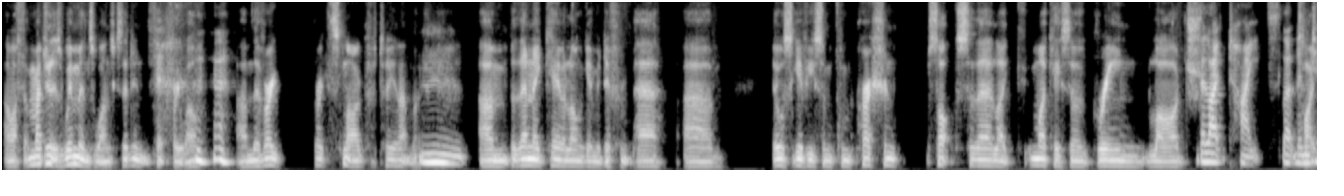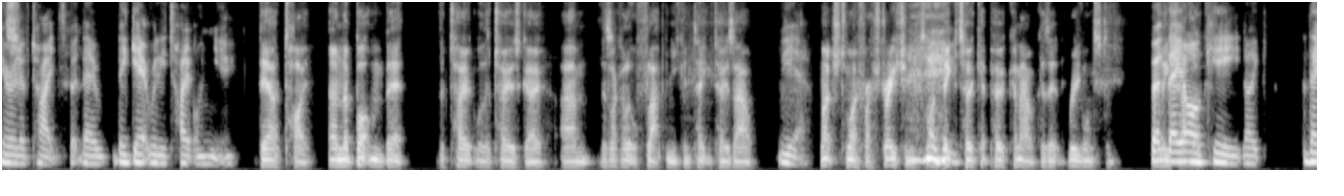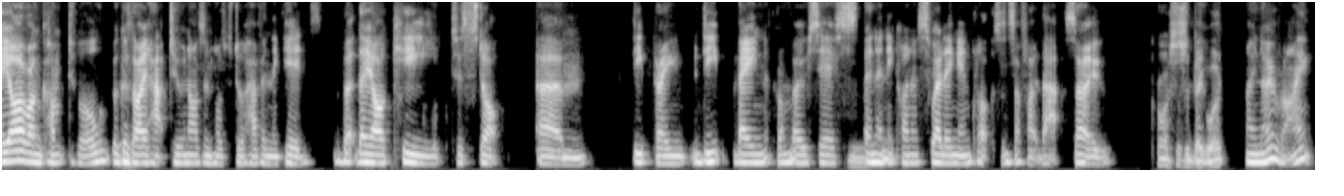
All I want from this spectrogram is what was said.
Um, I imagine it was women's ones because they didn't fit very well. Um, they're very very snug, I'll tell you that much. Mm, Um, but then they came along and gave me a different pair. Um, they also give you some compression socks, so they're like in my case, they're green, large. they're like tights, like the Tights. material of tights, but they they get really tight on you. they are tight, and the bottom bit, the toe where the toes go, um, there's like a little flap, and you can take your toes out. Yeah. Much to my frustration, because my big toe kept poking out because it really wants to. but they are key like they are uncomfortable because i had to when i was in hospital having the kids but they are key to stop um deep vein deep vein thrombosis Mm. and any kind of swelling and clots and stuff like that so Christ, this is a big word. i know right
